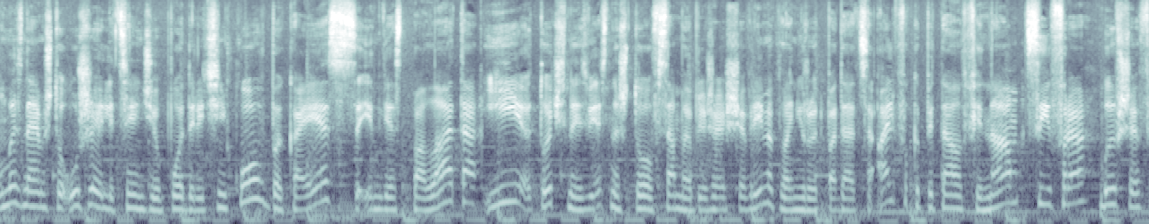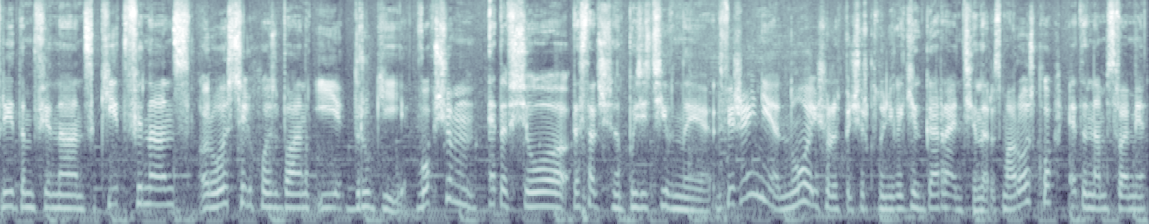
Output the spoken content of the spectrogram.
Мы знаем, что уже лицензию подали Тиньков, БКС, Инвестпалата, и точно известно, что в самое ближайшее время планирует податься Альфа Капитал, Финам, Цифра, бывшая Freedom Finance, Кит Финанс, Россельхозбанк и другие. В общем, это все достаточно позитивные движения, но, еще раз подчеркну, никаких гарантий на разморозку это нам с вами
